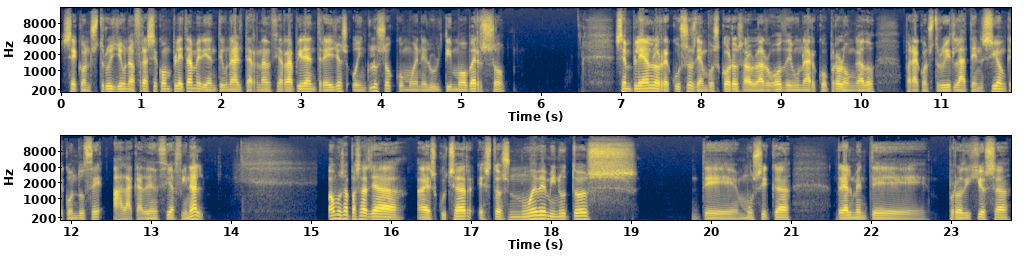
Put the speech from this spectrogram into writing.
se construye una frase completa mediante una alternancia rápida entre ellos o incluso, como en el último verso, se emplean los recursos de ambos coros a lo largo de un arco prolongado para construir la tensión que conduce a la cadencia final. Vamos a pasar ya a escuchar estos nueve minutos de música realmente prodigiosa,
